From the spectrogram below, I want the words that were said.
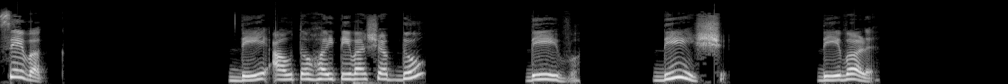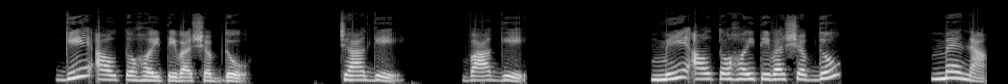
સેવક દે આવતો હોય તેવા શબ્દો દેવ દેશ દેવળ ગે આવતો હોય તેવા શબ્દો જાગે વાગે મે આવતો હોય તેવા શબ્દો મેના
